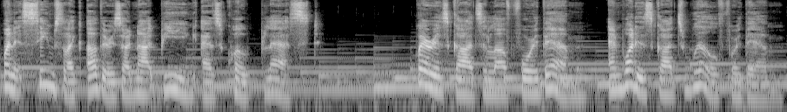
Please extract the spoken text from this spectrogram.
when it seems like others are not being as, quote, blessed. Where is God's love for them, and what is God's will for them?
